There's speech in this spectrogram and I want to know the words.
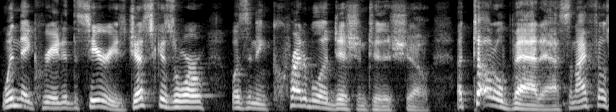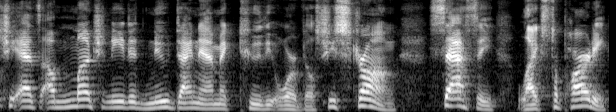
when they created the series. Jessica Szohr was an incredible addition to the show, a total badass, and I feel she adds a much needed new dynamic to the Orville. She's strong, sassy, likes to party.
